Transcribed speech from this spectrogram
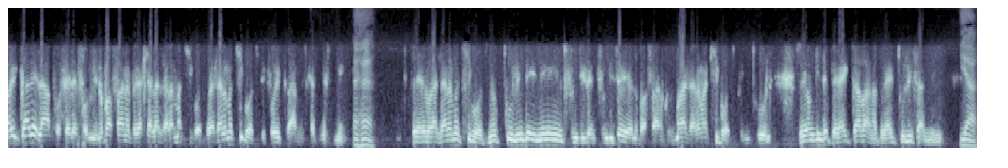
No iqale lapho vele for mina ubafana bekahlala adlala ama-keyboards bekadlala ama-keyboards before i-drum isikhathi esiningi. Ehe. So bekadlala ama-keyboards nokucula into ey'ningi engizifundile ngifundise yona ubafana because bakadlala ama-keyboards bengicula. So yonke into ebhekayicabanga bekayiculisa mina yeah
